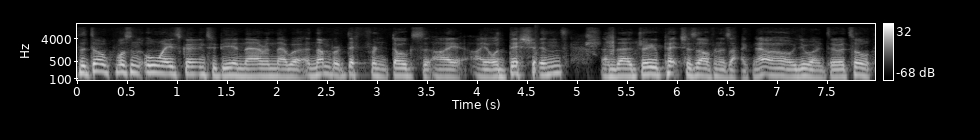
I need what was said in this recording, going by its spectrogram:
the dog wasn't always going to be in there, and there were a number of different dogs that I, I auditioned and uh, drew pictures of, and I was like, no, you won't do it all.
